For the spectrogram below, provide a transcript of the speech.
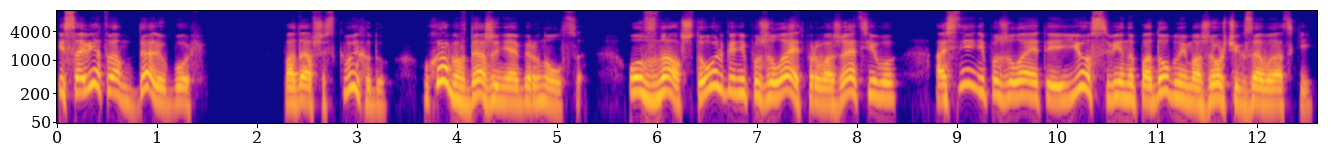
И совет вам да любовь. Подавшись к выходу, Ухабов даже не обернулся. Он знал, что Ольга не пожелает провожать его, а с ней не пожелает и ее свиноподобный мажорчик Завадский.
